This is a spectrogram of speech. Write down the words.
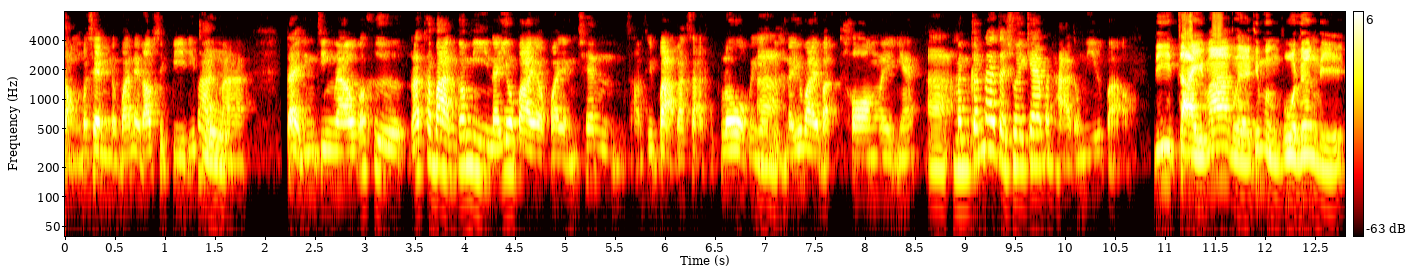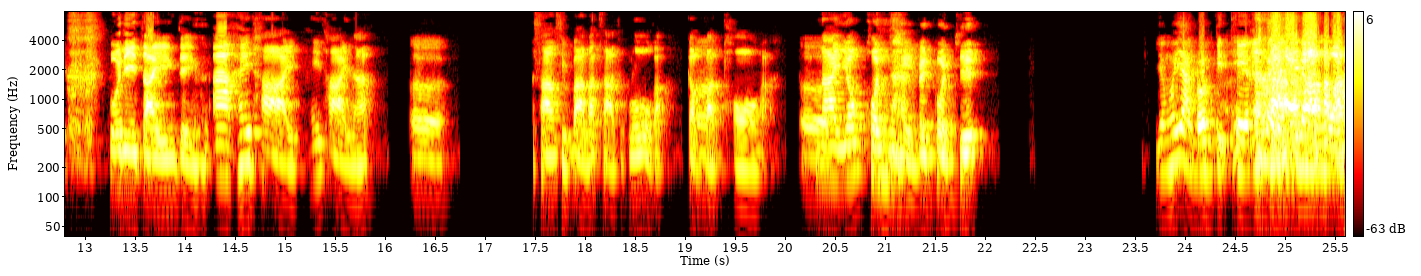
สองเปอร์เซ็นต์แต่ว่าในรอบสิบปีที่ผ่านมา แต่จริง ๆ แล้วก็คือรัฐบาลก็มีนโยบายออกมาอย่างเช่นสามสิบาทรักษาทุกโรคอย่างเงี้ยอ่านนโยบายบัตรทองอะไรอย่างเงี้ยอ่ามันก็น่าจะช่วยแก้ปัญหาตรงนี้หรือเปล่า ดีใจมากเลยที่มึงพูดเรื่องนี้กูดีใจจริง ๆ อะให้ทายให้ทายนะเออสามสิบบาทรักษาทุกโรคอะ กับอ่าบัตรทองอะเออนายกคนไหนเป็นคนคิด ยังไม่อยากโดนปิดเทปตั้งแต่ที่ดังวะ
